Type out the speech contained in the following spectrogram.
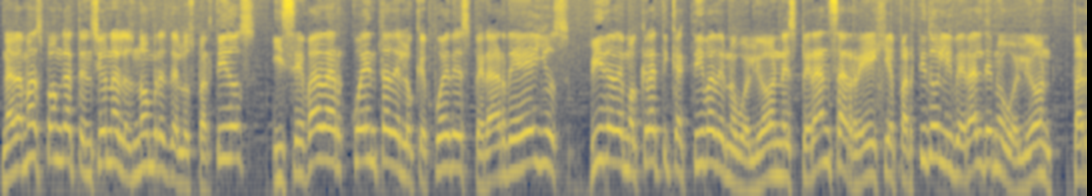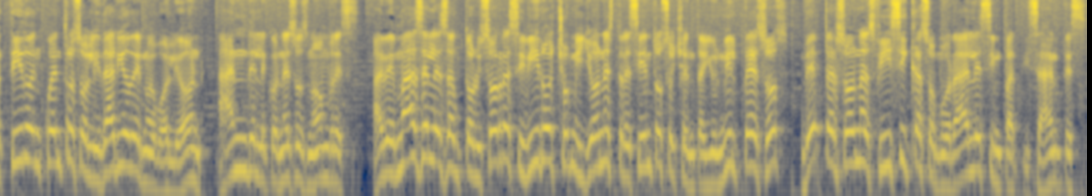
Nada más ponga atención a los nombres de los partidos y se va a dar cuenta de lo que puede esperar de ellos. Vida Democrática Activa de Nuevo León, Esperanza Regia, Partido Liberal de Nuevo León, Partido Encuentro Solidario de Nuevo León. Ándele con esos nombres. Además, se les autorizó recibir 8 millones 381 mil pesos de personas físicas o morales simpatizantes.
